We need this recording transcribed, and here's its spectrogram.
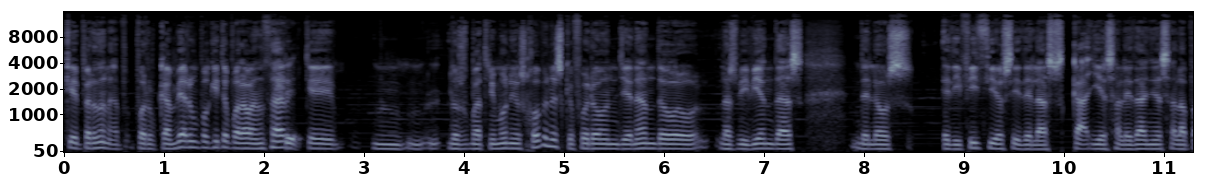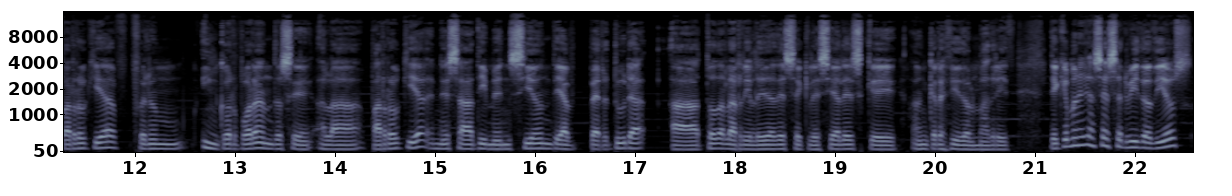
que, perdona, por cambiar un poquito, por avanzar, que mm, los matrimonios jóvenes que fueron llenando las viviendas de los edificios y de las calles aledañas a la parroquia fueron incorporándose a la parroquia en esa dimensión de apertura a todas las realidades eclesiales que han crecido en Madrid. ¿De qué manera se ha servido Dios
